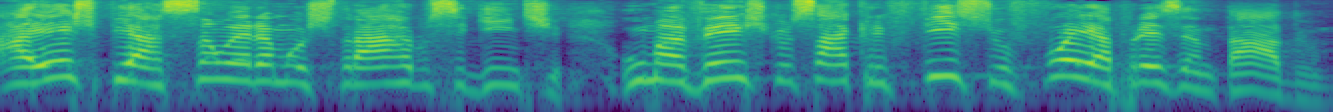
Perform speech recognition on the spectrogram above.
a expiação era mostrar o seguinte: uma vez que o sacrifício foi apresentado,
